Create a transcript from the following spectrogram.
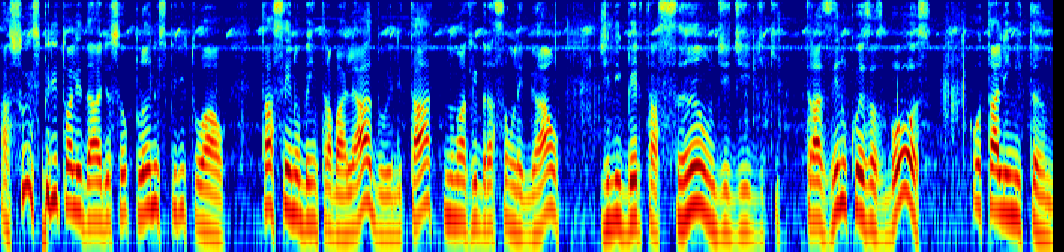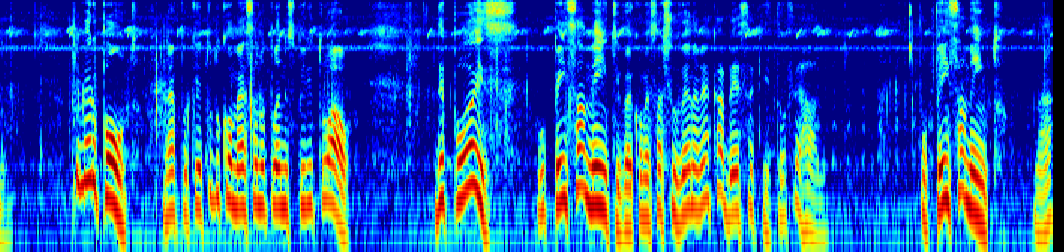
a sua espiritualidade, o seu plano espiritual está sendo bem trabalhado, ele está numa vibração legal de libertação, de, de, de que, trazendo coisas boas, ou está limitando? Primeiro ponto, né, porque tudo começa no plano espiritual. Depois, o pensamento, e vai começar a chover na minha cabeça aqui, estou ferrado. O pensamento. Né?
